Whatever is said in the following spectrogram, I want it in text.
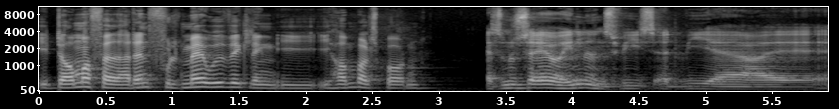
i dommerfaget, har den fulgt med udviklingen i, i håndboldsporten? Altså nu sagde jeg jo indledningsvis, at vi er, øh,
